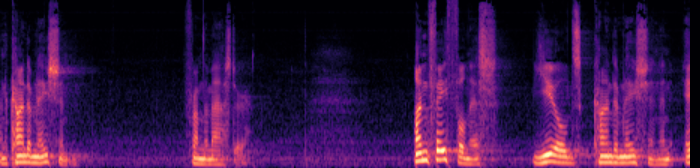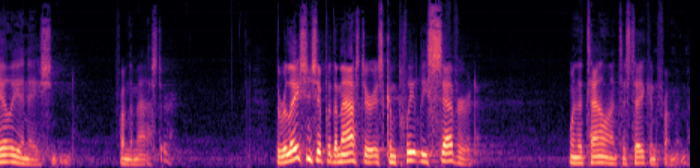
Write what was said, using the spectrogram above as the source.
and a condemnation from the master. Unfaithfulness yields condemnation and alienation from the master. The relationship with the master is completely severed when the talent is taken from him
